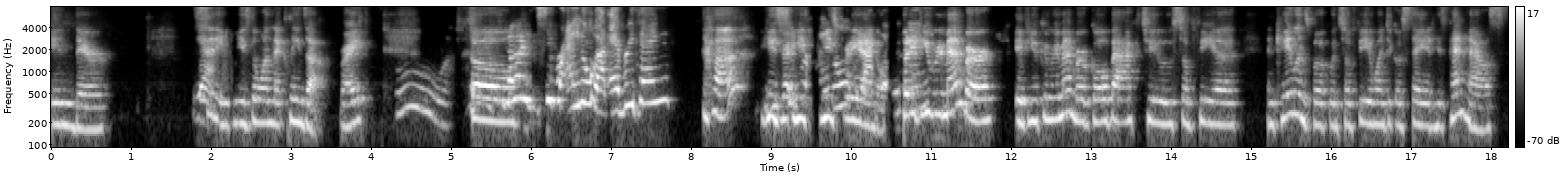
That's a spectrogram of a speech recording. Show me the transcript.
in their Yeah. city, he's the one that cleans up, right? Ooh. So You know, super anal about everything. Huh? He's He's very, he's, he's anal pretty angled. But if you remember, if you can remember, go back to Sophia and Kaylin's book when Sophia went to go stay at his penthouse.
